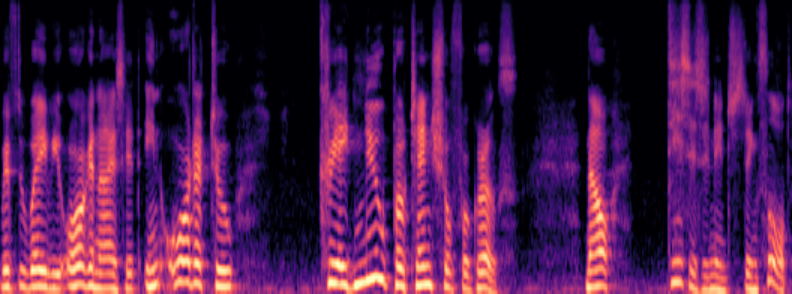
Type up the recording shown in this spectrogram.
with the way we organize it in order to create new potential for growth. Now, this is an interesting thought.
